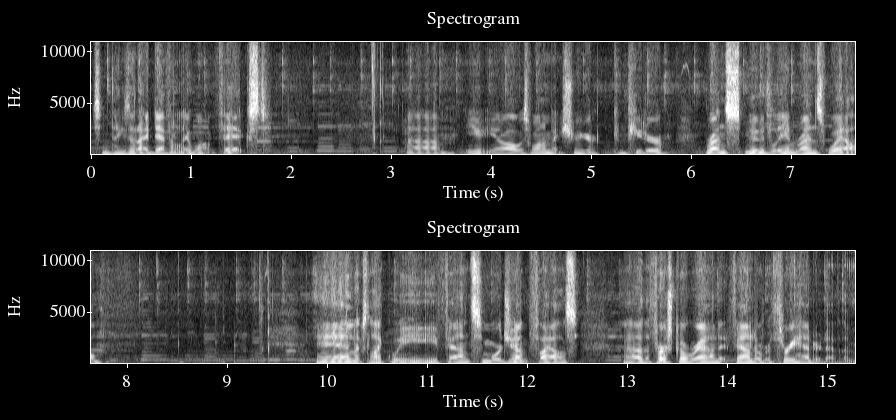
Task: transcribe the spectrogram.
some things that I definitely want fixed. Um, you you always want to make sure your computer runs smoothly and runs well. And looks like we found some more junk files. Uh, the first go round, it found over 300 of them.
